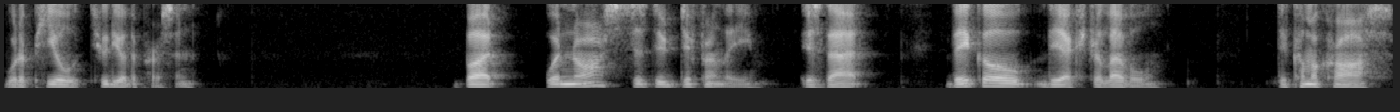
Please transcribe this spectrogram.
would appeal to the other person. But what narcissists do differently is that they go the extra level to come across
